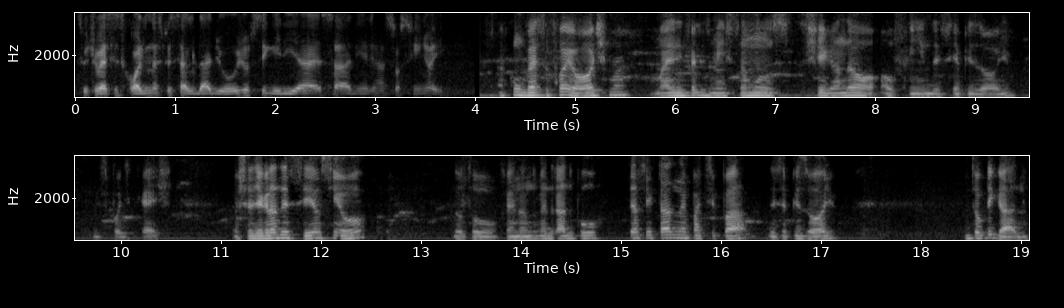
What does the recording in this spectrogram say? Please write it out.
se eu tivesse escolhido uma especialidade hoje, eu seguiria essa linha de raciocínio aí. A conversa foi ótima, mas infelizmente estamos chegando ao, ao fim desse episódio, desse podcast. Gostaria de agradecer ao senhor, doutor Fernando Medrado, por ter aceitado né, participar desse episódio. Muito obrigado.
